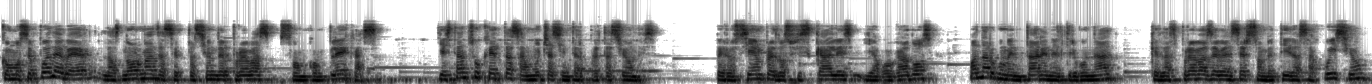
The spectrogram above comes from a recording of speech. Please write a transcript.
Como se puede ver, las normas de aceptación de pruebas son complejas y están sujetas a muchas interpretaciones, pero siempre los fiscales y abogados van a argumentar en el tribunal que las pruebas deben ser sometidas a juicio,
